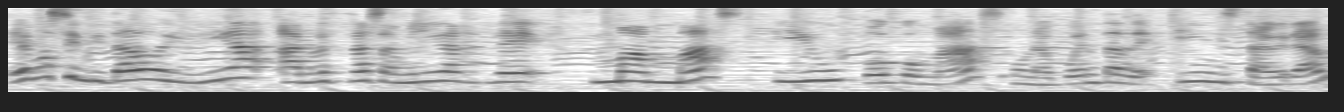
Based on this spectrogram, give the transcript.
Hemos invitado hoy día a nuestras amigas de Mamás y un poco más, una cuenta de Instagram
